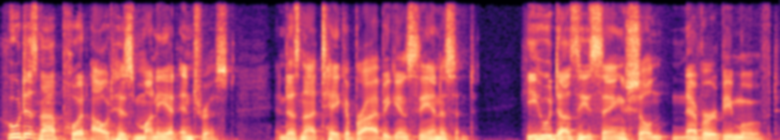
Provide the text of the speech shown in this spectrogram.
Who does not put out his money at interest, and does not take a bribe against the innocent? He who does these things shall never be moved.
